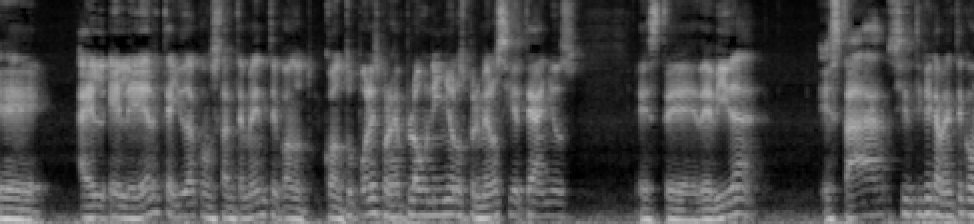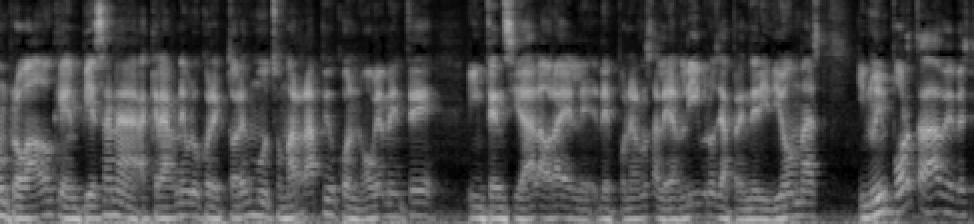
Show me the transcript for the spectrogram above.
Eh, el, leer te ayuda constantemente. Cuando, cuando tú pones, por ejemplo, a un niño los primeros siete años este, de vida, está científicamente comprobado que empiezan a, crear neurocorrectores mucho más rápido, con obviamente intensidad a la hora de, ponerlos a leer libros, de aprender idiomas. Y no importa, ves,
